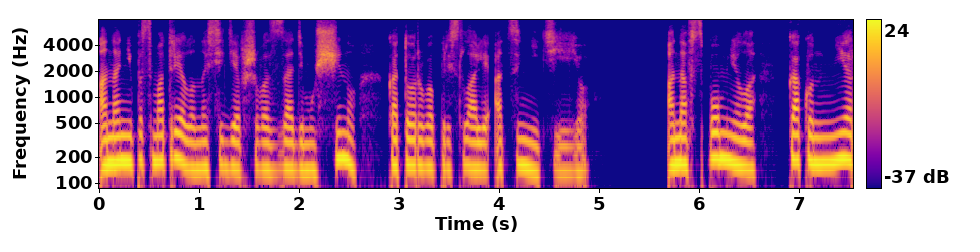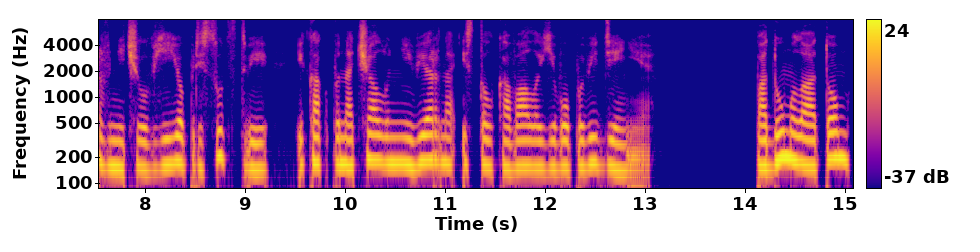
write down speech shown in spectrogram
Она не посмотрела на сидевшего сзади мужчину, которого прислали оценить ее. Она вспомнила, как он нервничал в ее присутствии и как поначалу неверно истолковала его поведение. Подумала о том,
